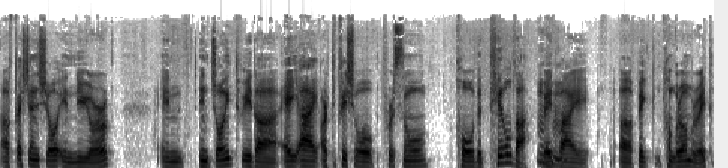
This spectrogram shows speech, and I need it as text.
a fashion show in New York in in joint with uh, a AI artificial personal called Tilda, made by a big conglomerate.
